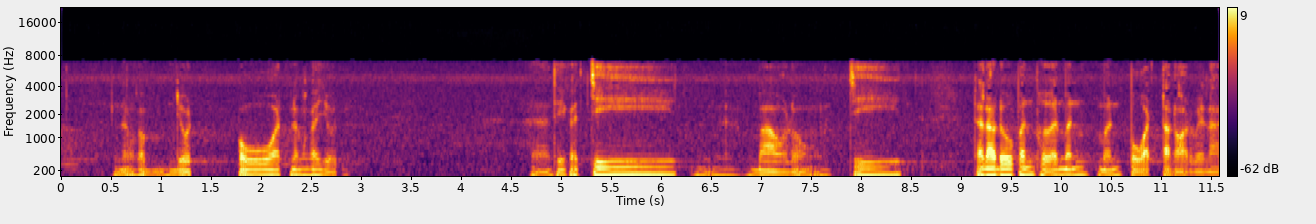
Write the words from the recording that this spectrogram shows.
ดแล้วก็หยุดปวดแล้วมันก็หยุด ทีก็จี๊ดเบาลงจี๊ด ถ้าเราดูเพลินๆเหมือนเหมือนปวดตลอดเวลา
